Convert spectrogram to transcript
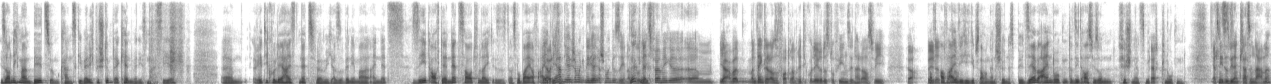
Ist auch nicht mal ein Bild zu Kanski, werde ich bestimmt erkennen, wenn ich es mal sehe. Ähm, retikulär heißt netzförmig, also wenn ihr mal ein Netz seht auf der Netzhaut, vielleicht ist es das. Wobei auf Ja, aber die, haben, die habe ich, schon mal, nee, die hab ich ja schon mal gesehen. Also so netzförmige, ähm, ja, aber man denkt halt auch sofort dran. Retikuläre Dystrophien sehen halt aus wie, ja, Bilder. Auf, auf also. iWiki gibt es auch ein ganz schönes Bild. Sehr beeindruckend, das sieht aus wie so ein Fischnetz mit ja. Knoten. Als nächstes wieder ein klasse Name.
